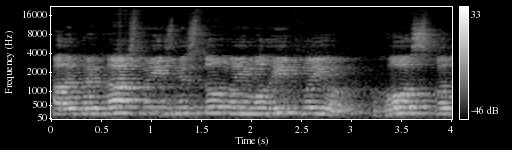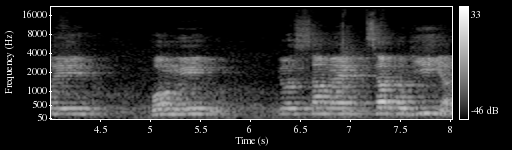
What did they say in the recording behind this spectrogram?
але прекрасною і змістовною молитвою, Господи, помилуй. І ось саме ця подія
